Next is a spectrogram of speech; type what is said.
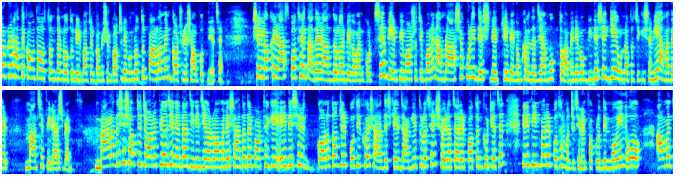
সরকারের হাতে ক্ষমতা হস্তান্তর, নতুন নির্বাচন কমিশন গঠন এবং নতুন পার্লামেন্ট গঠনের শপথ নিয়েছে। সেই লক্ষ্যে রাজপথে তাদের আন্দোলন বেগবান করছে বিএনপি মহাসচিব বলেন, আমরা আশা করি দেশ নেত্রী বেগম খালেদা জিয়া মুক্ত হবেন এবং বিদেশে গিয়ে উন্নত চিকিৎসা নিয়ে আমাদের মাঝে ফিরে আসবেন। বাংলাদেশের সবচেয়ে জনপ্রিয় যে নেতা যিনি জিয়াউর রহমানের শাহাদাতের পর থেকে এই দেশের গণতন্ত্রের প্রতীক হয়ে সারা দেশকে জাগিয়ে তুলেছেন, স্বৈরাচারের পতন ঘটিয়েছেন। তিনি তিনবারের প্রধানমন্ত্রী ছিলেন, ফখরুদ্দিন মঈন ও আহমেদ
